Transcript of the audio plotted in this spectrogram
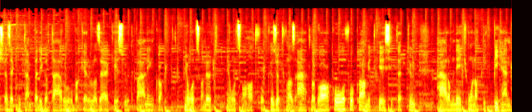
és ezek után pedig a tárolóba kerül az elkészült pálinka. 85-86 fok között van az átlag alkoholfoka, amit készítettünk, 3-4 hónapig pihen,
